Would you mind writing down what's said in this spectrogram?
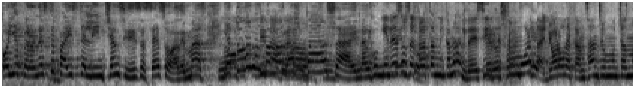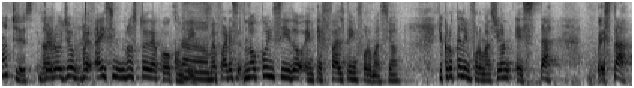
Oye, pero en este país te linchan si dices eso. Además, y No, a todas las mamás nos pasa en algún Y momento. de eso se trata mi canal, de decir, Pero estoy ¿sabes muerta, lloro de cansancio muchas noches. Pero yo ahí sí no estoy de acuerdo contigo. Ah. Me parece, no coincido en que falte información. Yo creo que la información está. Está.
